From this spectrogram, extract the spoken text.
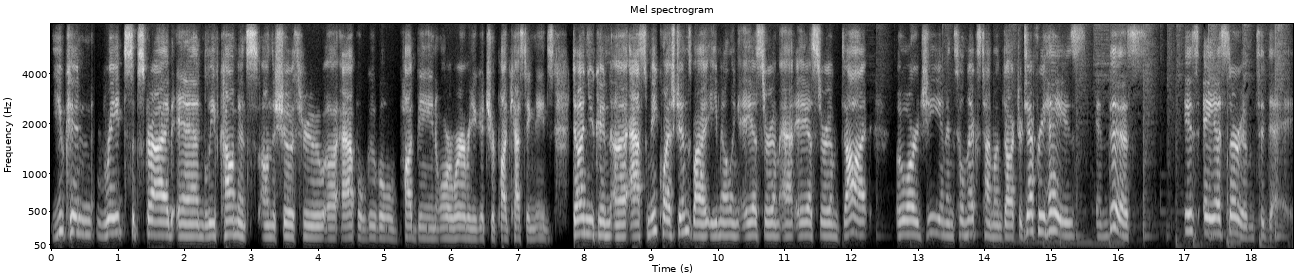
You can rate, subscribe, and leave comments on the show through uh, Apple, Google, Podbean, or wherever you get your podcasting needs done. You can uh, ask me questions by emailing asrm at asrm.org. And until next time, I'm Dr. Jeffrey Hayes, and this is ASRM Today.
